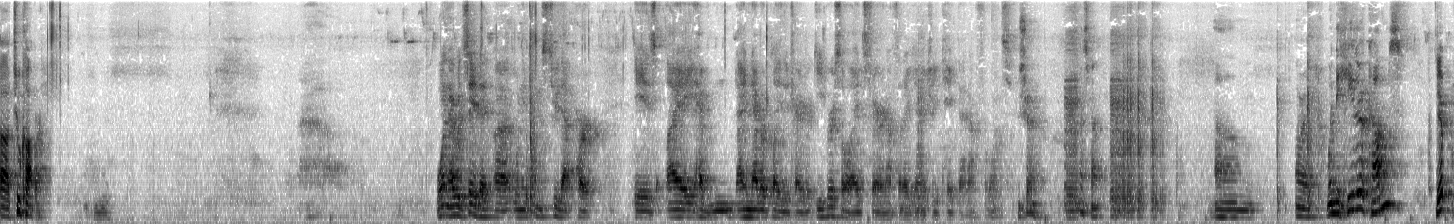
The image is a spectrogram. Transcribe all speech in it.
uh, two copper. Well, I would say that uh, when it comes to that part, is I have I never played the treasure keeper, so it's fair enough that I can actually take that up for once. Sure. That's fine. Um, all right. When the healer comes, Yep.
